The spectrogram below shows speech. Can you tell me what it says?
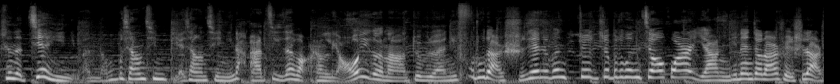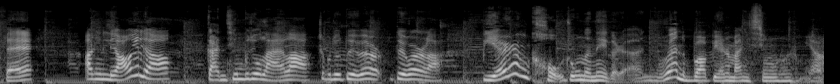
真的建议你们能不相亲别相亲，你哪怕自己在网上聊一个呢，对不对？你付出点时间，就跟这这不就跟浇花一样，你天天浇点水施点肥，啊，你聊一聊，感情不就来了？这不就对味儿对味儿了？别人口中的那个人，你永远都不知道别人把你形容成什么样。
